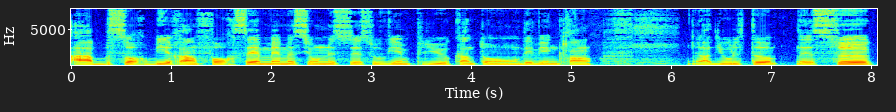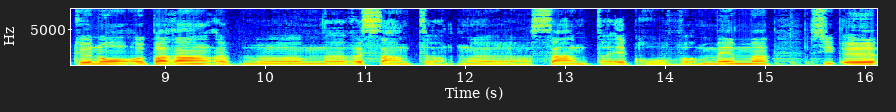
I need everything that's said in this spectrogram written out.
absorber, renforcer, même si on ne se souvient plus quand on devient grand, adulte, ce que nos parents euh, ressentent, euh, sentent, éprouvent, même si eux,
